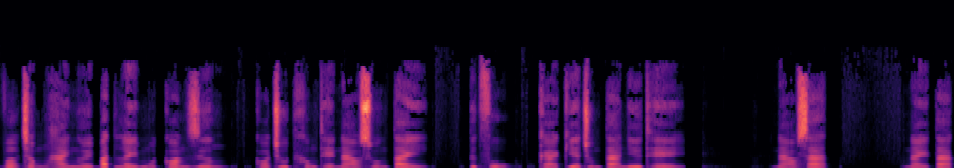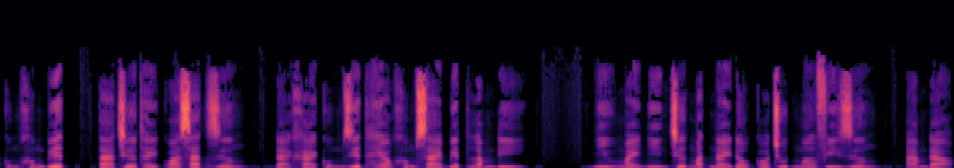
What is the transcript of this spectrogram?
Vợ chồng hai người bắt lấy một con dương, có chút không thể nào xuống tay. Tức phụ, cái kia chúng ta như thế. Nào sát? Này ta cũng không biết, ta chưa thấy qua sát dương, đại khái cùng giết heo không sai biệt lắm đi. Nhíu mày nhìn trước mắt này đầu có chút mỡ phì dương, ám đạo,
